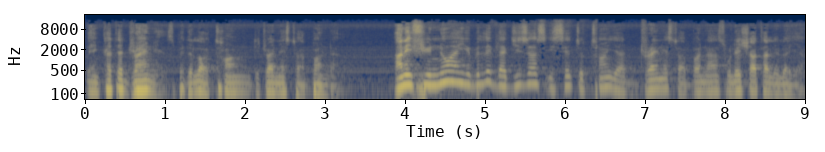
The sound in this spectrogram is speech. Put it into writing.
They encountered dryness, but the Lord turned the dryness to abundance. And if you know and you believe that Jesus is said to turn your dryness to abundance, will you shout? Hallelujah!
